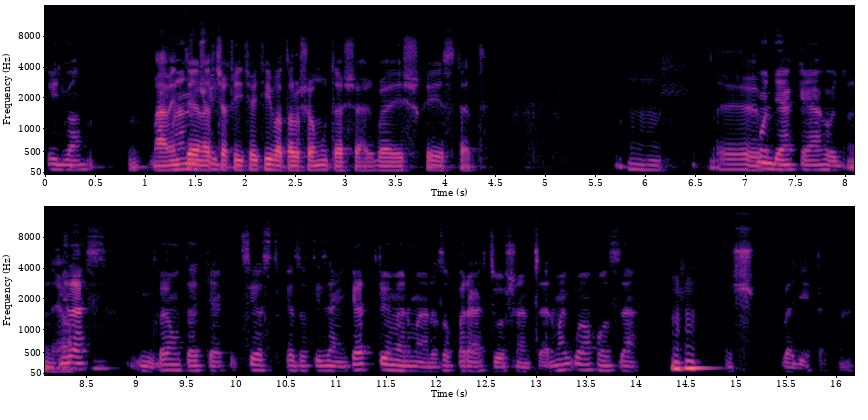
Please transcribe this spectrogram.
Így van. Mármint Már tényleg csak így, hogy hivatalosan mutassák be, és kész, tehát... Mm, Mondják el, hogy ja. mi lesz, bemutatják, hogy sziasztok, ez a 12, mert már az operációs rendszer megvan hozzá, uh-huh. és vegyétek meg.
